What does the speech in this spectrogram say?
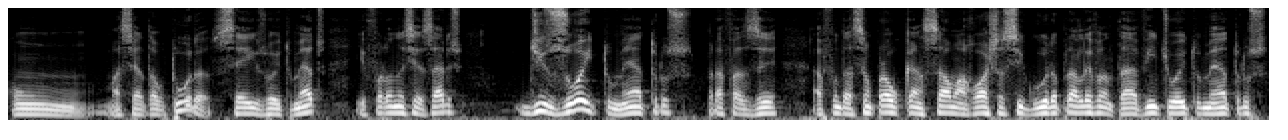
com uma certa altura, 6, 8 metros, e foram necessários 18 metros para fazer a fundação, para alcançar uma rocha segura para levantar 28 metros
